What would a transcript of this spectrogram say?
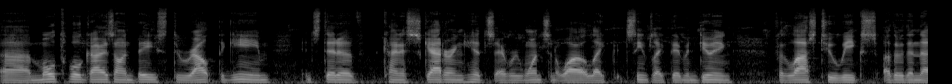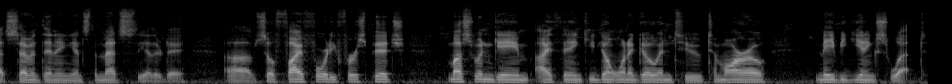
uh, multiple guys on base throughout the game instead of kind of scattering hits every once in a while like it seems like they've been doing for the last two weeks other than that seventh inning against the Mets the other day. Uh, so 540 first pitch, must-win game. I think you don't want to go into tomorrow maybe getting swept.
